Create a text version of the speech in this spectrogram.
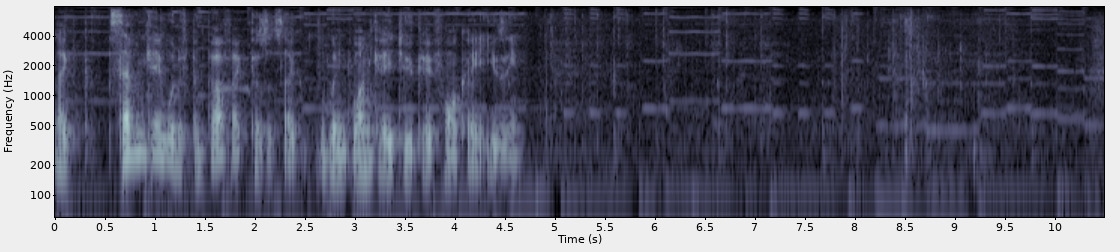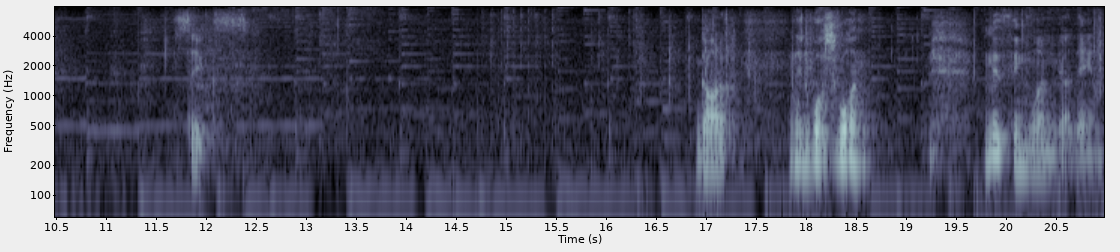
Like 7k would have been perfect because it's like win 1k, 2k, 4k easy. Six. God, it was one. Missing one, goddamn.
